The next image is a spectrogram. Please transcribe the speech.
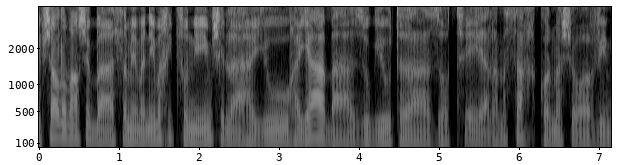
אפשר לומר שבסממנים החיצוניים שלה היו, היה בזוגיות הזאת על המסך כל מה שאוהבים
